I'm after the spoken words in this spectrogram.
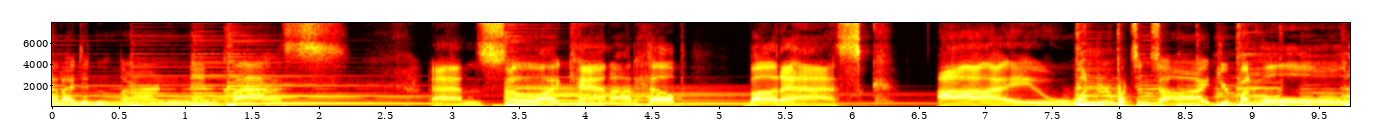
that I didn't learn in class. And so I cannot help but ask. I wonder what's inside your butthole.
